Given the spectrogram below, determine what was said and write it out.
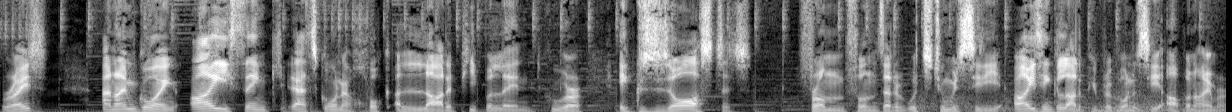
right? And I'm going. I think that's going to hook a lot of people in who are exhausted from films that are which too much CD. I think a lot of people are going to see Oppenheimer,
